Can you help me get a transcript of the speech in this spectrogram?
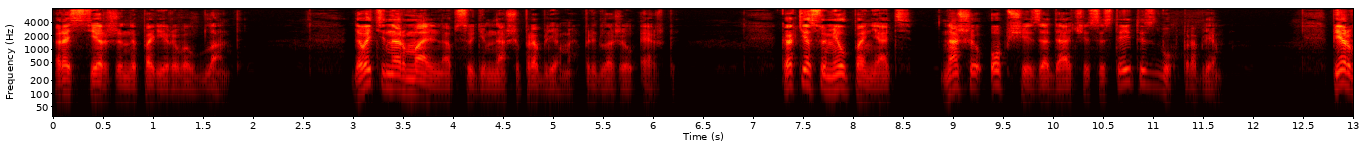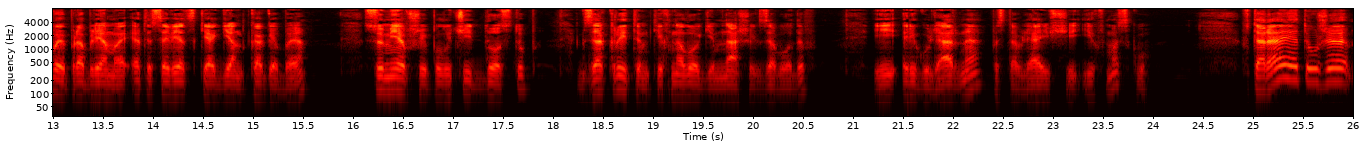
рассерженно парировал Блант. Давайте нормально обсудим наши проблемы, предложил Эшби. Как я сумел понять, наша общая задача состоит из двух проблем. Первая проблема – это советский агент КГБ, сумевший получить доступ к закрытым технологиям наших заводов и регулярно поставляющий их в Москву. Вторая – это уже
